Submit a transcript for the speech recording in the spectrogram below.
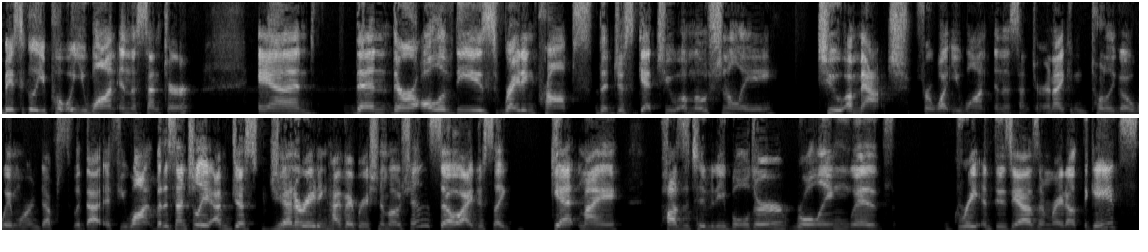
basically you put what you want in the center and then there are all of these writing prompts that just get you emotionally to a match for what you want in the center and i can totally go way more in depth with that if you want but essentially i'm just generating high vibration emotions so i just like get my positivity boulder rolling with great enthusiasm right out the gates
